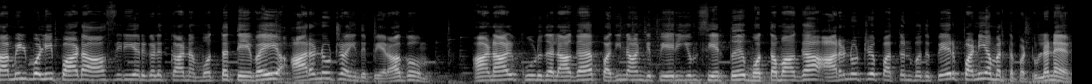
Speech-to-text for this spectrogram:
தமிழ் மொழி பாட ஆசிரியர்களுக்கான மொத்த தேவை அறுநூற்று ஐந்து பேராகும். ஆனால் கூடுதலாக பதினான்கு பேரையும் சேர்த்து மொத்தமாக அறுநூற்று பத்தொன்பது பேர் பணியமர்த்தப்பட்டுள்ளனர்.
